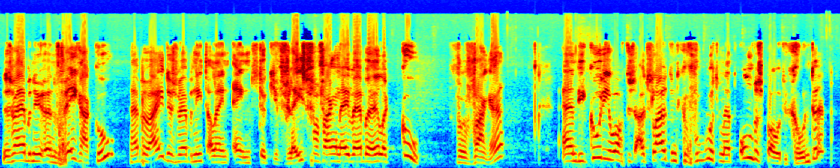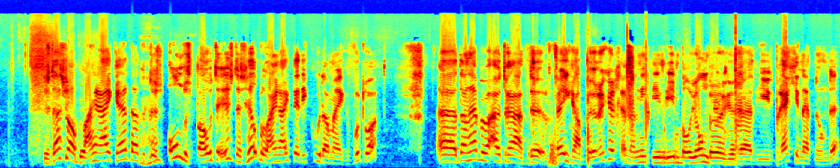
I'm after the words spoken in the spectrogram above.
Dus wij hebben nu een vega-koe, hebben wij. Dus we hebben niet alleen één stukje vlees vervangen, nee, we hebben een hele koe vervangen. En die koe die wordt dus uitsluitend gevoerd met onbespoten groenten. Dus dat is wel belangrijk, hè, dat het dus onbespoten is. Dus heel belangrijk dat die koe daarmee gevoed wordt. Eh, dan hebben we uiteraard de Vega Burger. En dan niet die, die bouillonburger eh, die Brechtje net noemde.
